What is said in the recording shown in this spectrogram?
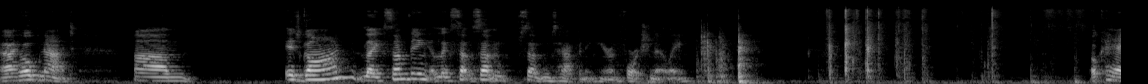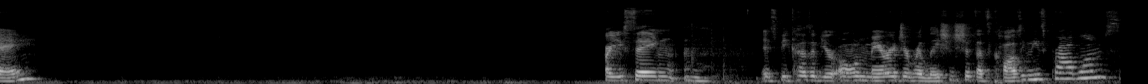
I hope not. Um, it's gone. Like something, like so, something, something's happening here, unfortunately. Okay. Are you saying mm, it's because of your own marriage and relationship that's causing these problems?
